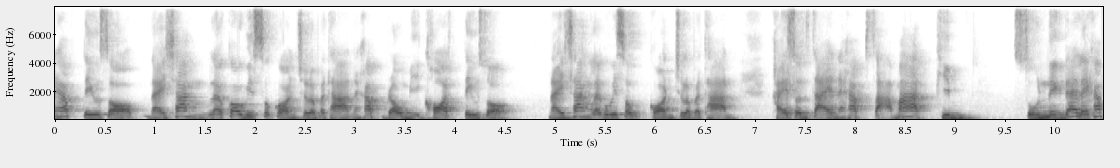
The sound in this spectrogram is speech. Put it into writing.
นะครับติวสอบนายช่างแล้วก็วิศวกรชลประทานนะครับ เรามีคอร์สติวสอบนายช่างแล้วก็วิศวกรชลประทาน ใครสนใจนะครับสามารถพิมพ์ 01 ได้เลยครับ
